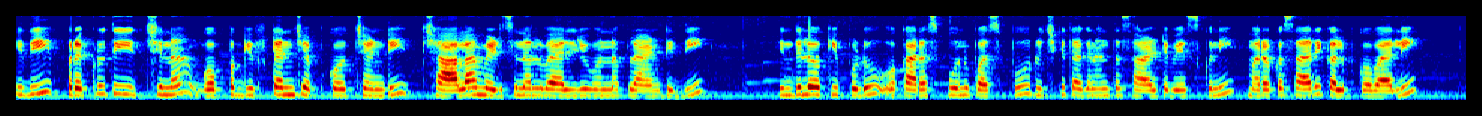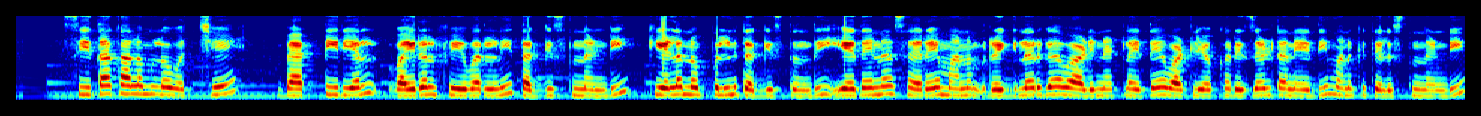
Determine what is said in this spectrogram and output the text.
ఇది ప్రకృతి ఇచ్చిన గొప్ప గిఫ్ట్ అని చెప్పుకోవచ్చండి. చాలా మెడిసినల్ వాల్యూ ఉన్న ప్లాంట్ ఇది. ఇందులోకి ఇప్పుడు ఒక అర స్పూను పసుపు రుచికి తగినంత సాల్ట్ వేసుకుని మరొకసారి కలుపుకోవాలి. శీతాకాలంలో వచ్చే బ్యాక్టీరియల్ వైరల్ ఫీవర్ని తగ్గిస్తుందండి. కీళ్ళ నొప్పుల్ని తగ్గిస్తుంది. ఏదైనా సరే మనం రెగ్యులర్గా వాడినట్లయితే వాటి యొక్క రిజల్ట్ అనేది మనకి తెలుస్తుందండి.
